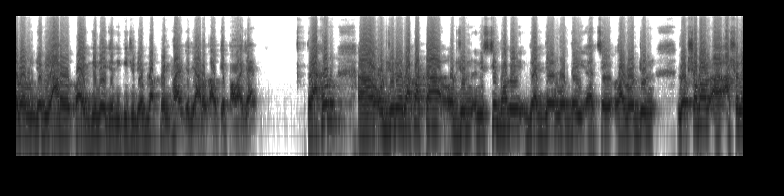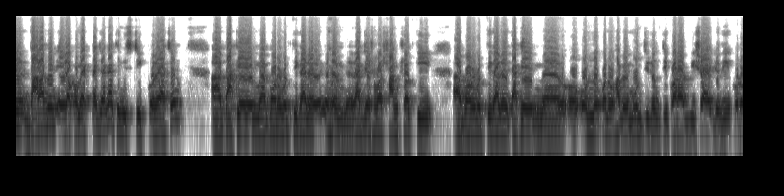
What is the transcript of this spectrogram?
এবং যদি আরও কয়েকদিনে যদি কিছু ডেভেলপমেন্ট হয়, যদি আরও কাউকে পাওয়া যায়। তো এখন অর্জুনের ব্যাপারটা, অর্জুন নিশ্চিতভাবেই দু একদিনের মধ্যেই হচ্ছে কারণ অর্জুন লোকসভার আসনে দাঁড়াবেন এরকম একটা জায়গায়, তিনি স্টিক করে আছেন। তাকে পরবর্তীকালে রাজ্যসভার সাংসদ কি পরবর্তীকালে তাকে অন্য কোনো ভাবে মন্ত্রী টন্ত্রী করার বিষয়ে যদি কোনো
